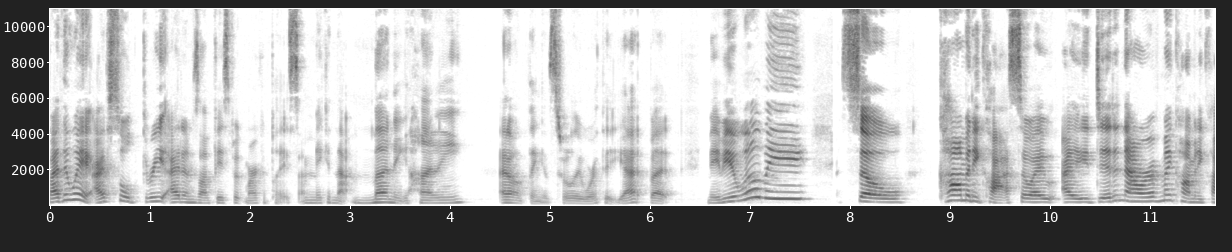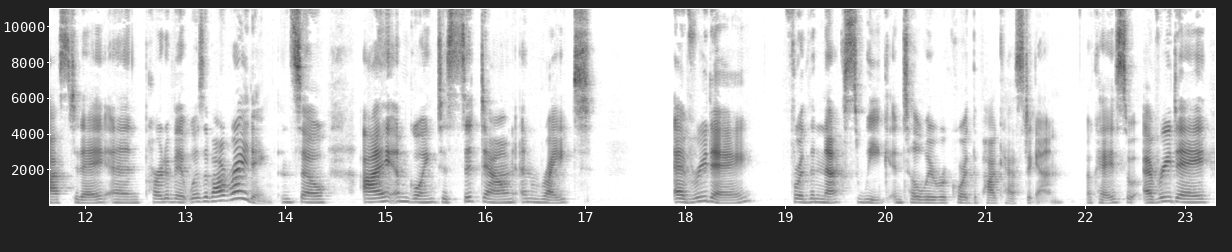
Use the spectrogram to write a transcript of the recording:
By the way, I've sold three items on Facebook Marketplace. I'm making that money, honey. I don't think it's totally worth it yet, but maybe it will be. So, comedy class. So I, I did an hour of my comedy class today, and part of it was about writing. And so I am going to sit down and write every day for the next week until we record the podcast again. Okay, so every day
